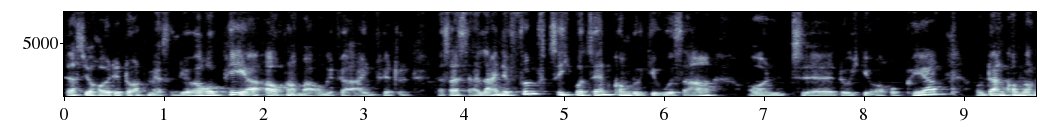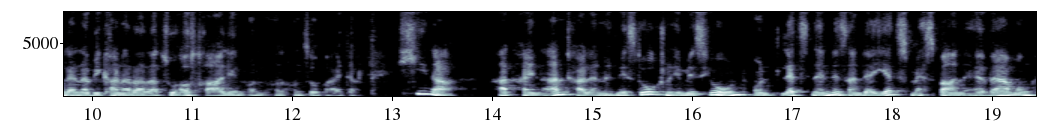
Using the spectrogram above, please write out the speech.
das wir heute dort messen. Die Europäer auch nochmal ungefähr ein Viertel. Das heißt, alleine 50 Prozent kommen durch die USA und äh, durch die Europäer. Und dann kommen noch Länder wie Kanada dazu, Australien und, und, und so weiter. China hat einen Anteil an den historischen Emissionen und letzten Endes an der jetzt messbaren Erwärmung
